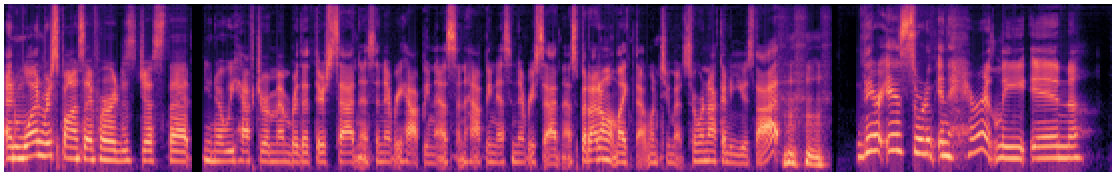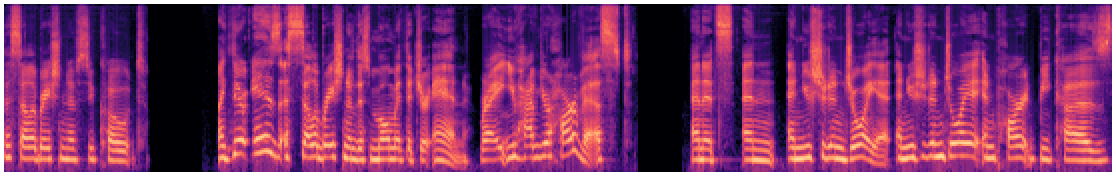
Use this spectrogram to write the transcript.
And one response I've heard is just that, you know, we have to remember that there's sadness in every happiness and happiness in every sadness. But I don't like that one too much. So we're not going to use that. there is sort of inherently in the celebration of Sukkot, like there is a celebration of this moment that you're in, right? You have your harvest and it's and and you should enjoy it. And you should enjoy it in part because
